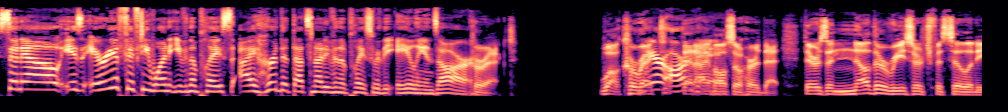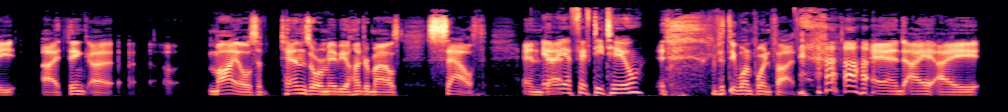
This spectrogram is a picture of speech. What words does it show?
So now, is Area 51 even the place? I heard that that's not even the place where the aliens are. Correct. Well, correct. That I've also heard that there's another research facility. I think uh, uh, miles, tens or maybe hundred miles south, and Area that 52? fifty-one point five. and I, I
